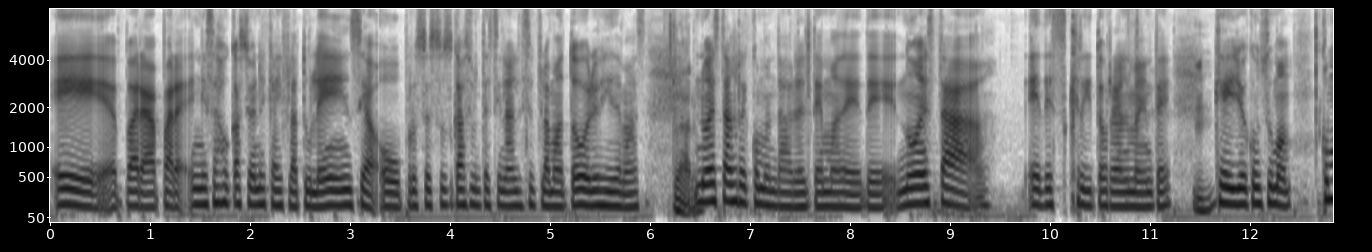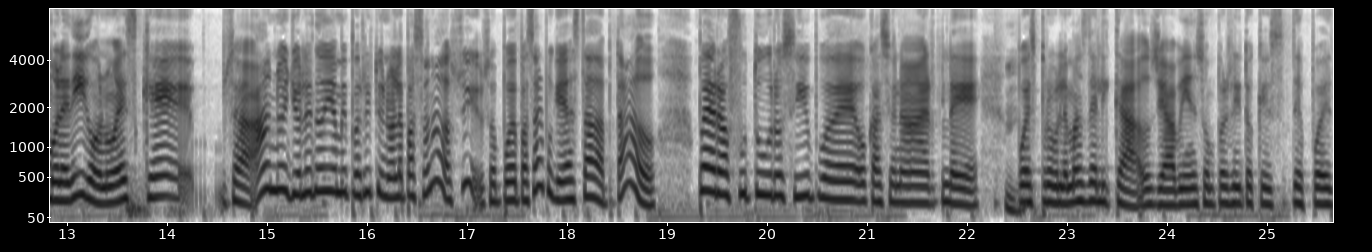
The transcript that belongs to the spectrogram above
eh, para, para en esas ocasiones que hay flatulencia o procesos gastrointestinales inflamatorios y demás. No es tan recomendable el tema de, no está eh, descrito realmente que ellos consuman. Como le digo, no es que, o sea, ah, no, yo le doy a mi perrito y no le pasa nada. Sí, eso puede pasar porque ya está adaptado. Pero a futuro sí puede ocasionarle, pues, problemas delicados. Ya bien son perritos que después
